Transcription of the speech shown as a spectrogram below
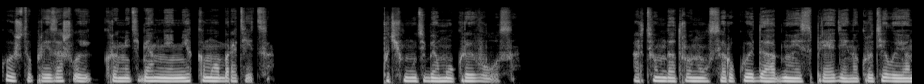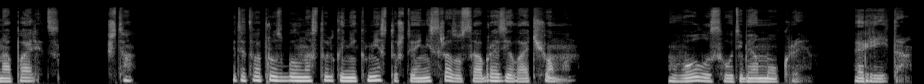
Кое-что произошло, и кроме тебя мне не к кому обратиться». «Почему у тебя мокрые волосы?» Артём дотронулся рукой до одной из прядей и накрутил ее на палец. «Что?» Этот вопрос был настолько не к месту, что я не сразу сообразила, о чем он. «Волосы у тебя мокрые. Рита».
